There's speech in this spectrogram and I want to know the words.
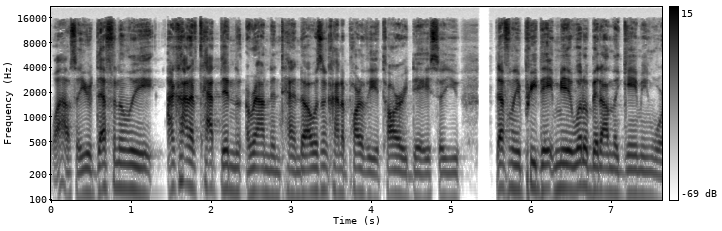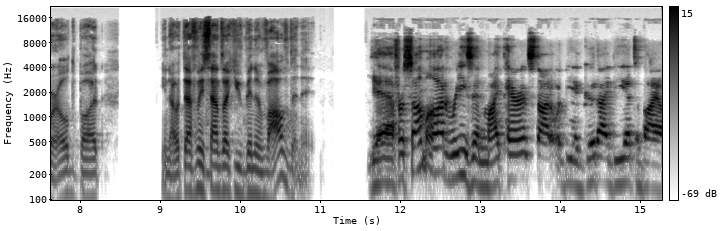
Wow, so you're definitely I kind of tapped in around Nintendo. I wasn't kind of part of the Atari days, so you definitely predate me a little bit on the gaming world, but you know, it definitely mm. sounds like you've been involved in it. Yeah, for some odd reason, my parents thought it would be a good idea to buy a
